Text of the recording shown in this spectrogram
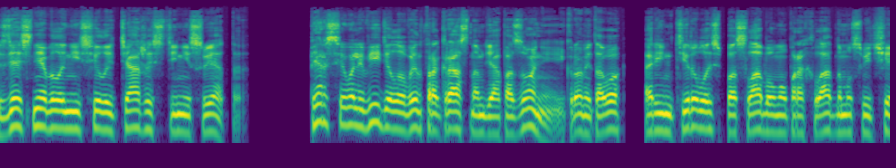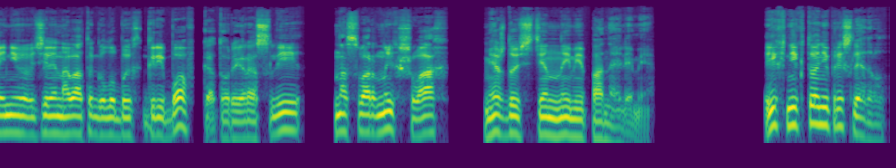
Здесь не было ни силы тяжести, ни света. Персиваль видела в инфракрасном диапазоне и, кроме того, ориентировалась по слабому прохладному свечению зеленовато-голубых грибов, которые росли на сварных швах между стенными панелями. Их никто не преследовал.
